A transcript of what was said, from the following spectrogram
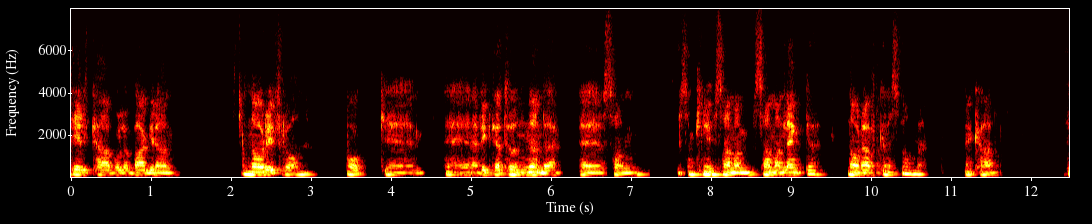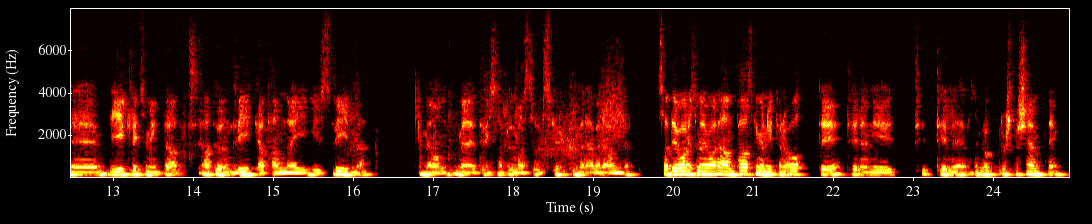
till Kabul och Bagram norrifrån och eh, eh, den här viktiga tunneln där eh, som, som kny, samman, sammanlänkar norra Afghanistan med, med Kabul. Eh, det gick liksom inte att, att undvika att hamna i, i strid med, med, med till exempel Massoud-styrkor men även andra. Så det var, liksom, det var en anpassning av 1980 till en ny till, en upprorsbekämpning.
